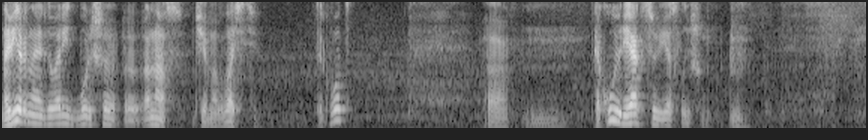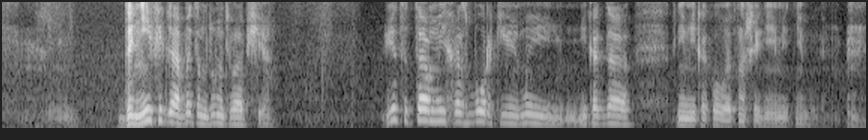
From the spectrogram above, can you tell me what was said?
наверное, говорит больше э, о нас, чем о власти. Так вот, а, какую реакцию я слышу? Да нифига об этом думать вообще. Это там их разборки, мы никогда к ним никакого отношения иметь не будем.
